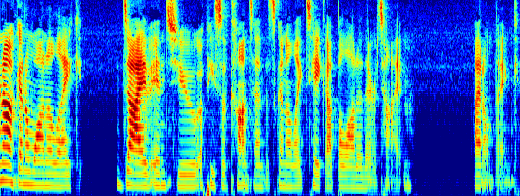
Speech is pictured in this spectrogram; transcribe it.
not going to want to like dive into a piece of content that's going to like take up a lot of their time. I don't think.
